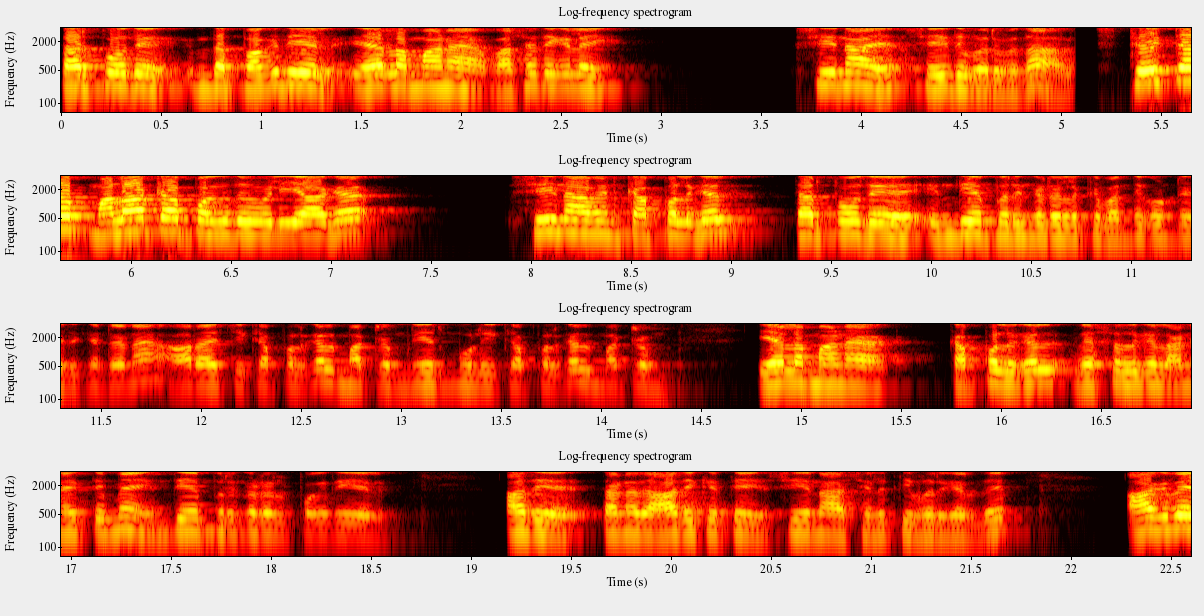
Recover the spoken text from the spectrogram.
தற்போது இந்த பகுதியில் ஏராளமான வசதிகளை சீனா செய்து வருவதால் ஸ்டேட் ஆஃப் மலாக்கா பகுதி வழியாக சீனாவின் கப்பல்கள் தற்போது இந்திய பெருங்கடலுக்கு வந்து கொண்டிருக்கின்றன. ஆராய்ச்சி கப்பல்கள் மற்றும் நீர்மூழ்கி கப்பல்கள் மற்றும் ஏலமான கப்பல்கள் வெசல்கள் அனைத்துமே இந்திய பெருங்கடல் பகுதியில் அது தனது ஆதிக்கத்தை சீனா செலுத்தி வருகிறது. ஆகவே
